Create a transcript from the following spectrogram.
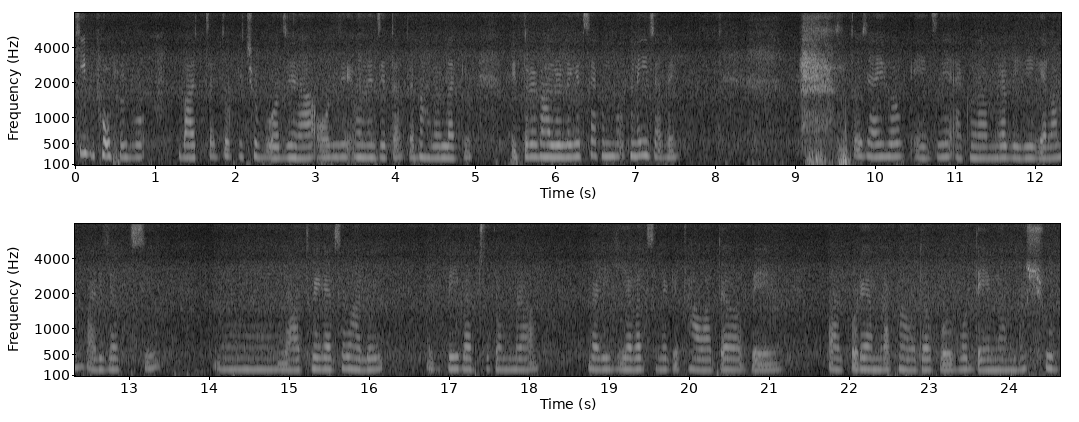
কি বলব? বাচ্চা তো কিছু বোঝে না, ওর যে মানে যেটাতে ভালো লাগে। ভিতরে ভালো লেগেছে, এখন ওখানেই যাবে। তো যাই হোক, এই যে এখন আমরা বেরিয়ে গেলাম, বাড়ি যাচ্ছি। রাত হয়ে গেছে, ভালোই। দেখতেই পাচ্ছ তোমরা। বাড়ি গিয়ে আবার ছেলেকে খাওয়াতে হবে। তারপরে আমরা খাওয়া দাওয়া করব, দেন আমরা শুভ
